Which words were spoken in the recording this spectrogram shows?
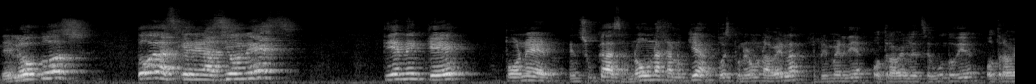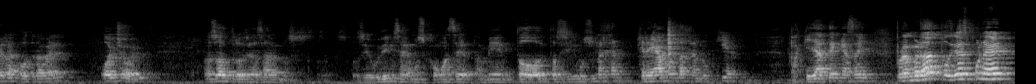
de locos. Todas las generaciones tienen que poner en su casa, no una januquía, puedes poner una vela el primer día, otra vela el segundo día, otra vela, otra vela, ocho velas. Nosotros ya sabemos, los Yehudim sabemos cómo hacer también todo, entonces hicimos una, creamos la januquía para que ya tengas ahí. Pero en verdad podrías poner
